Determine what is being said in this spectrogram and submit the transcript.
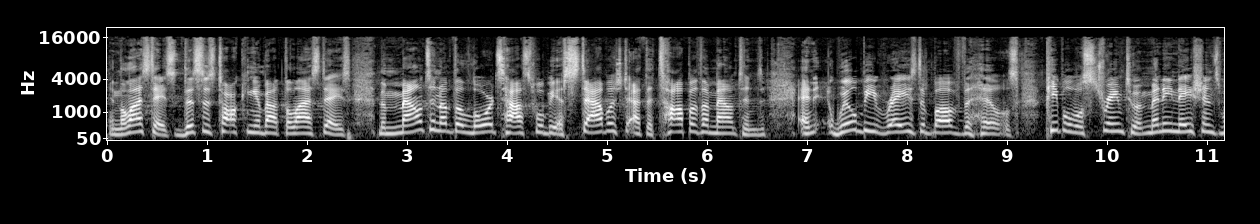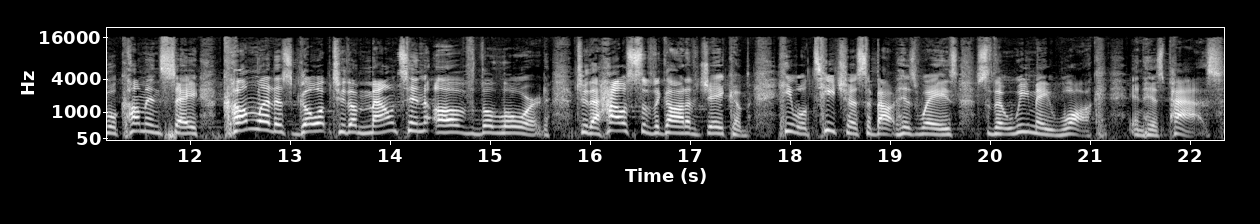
in the last days, this is talking about the last days, the mountain of the Lord's house will be established at the top of the mountain and will be raised above the hills. People will stream to it. Many nations will come and say, Come, let us go up to the mountain of the Lord, to the house of the God of Jacob he will teach us about his ways so that we may walk in his paths.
